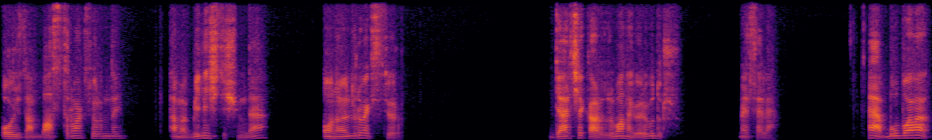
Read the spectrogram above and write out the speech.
O yüzden bastırmak zorundayım. Ama bilinç dışında onu öldürmek istiyorum. Gerçek arzu bana göre budur. Mesela. Ha bu bana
